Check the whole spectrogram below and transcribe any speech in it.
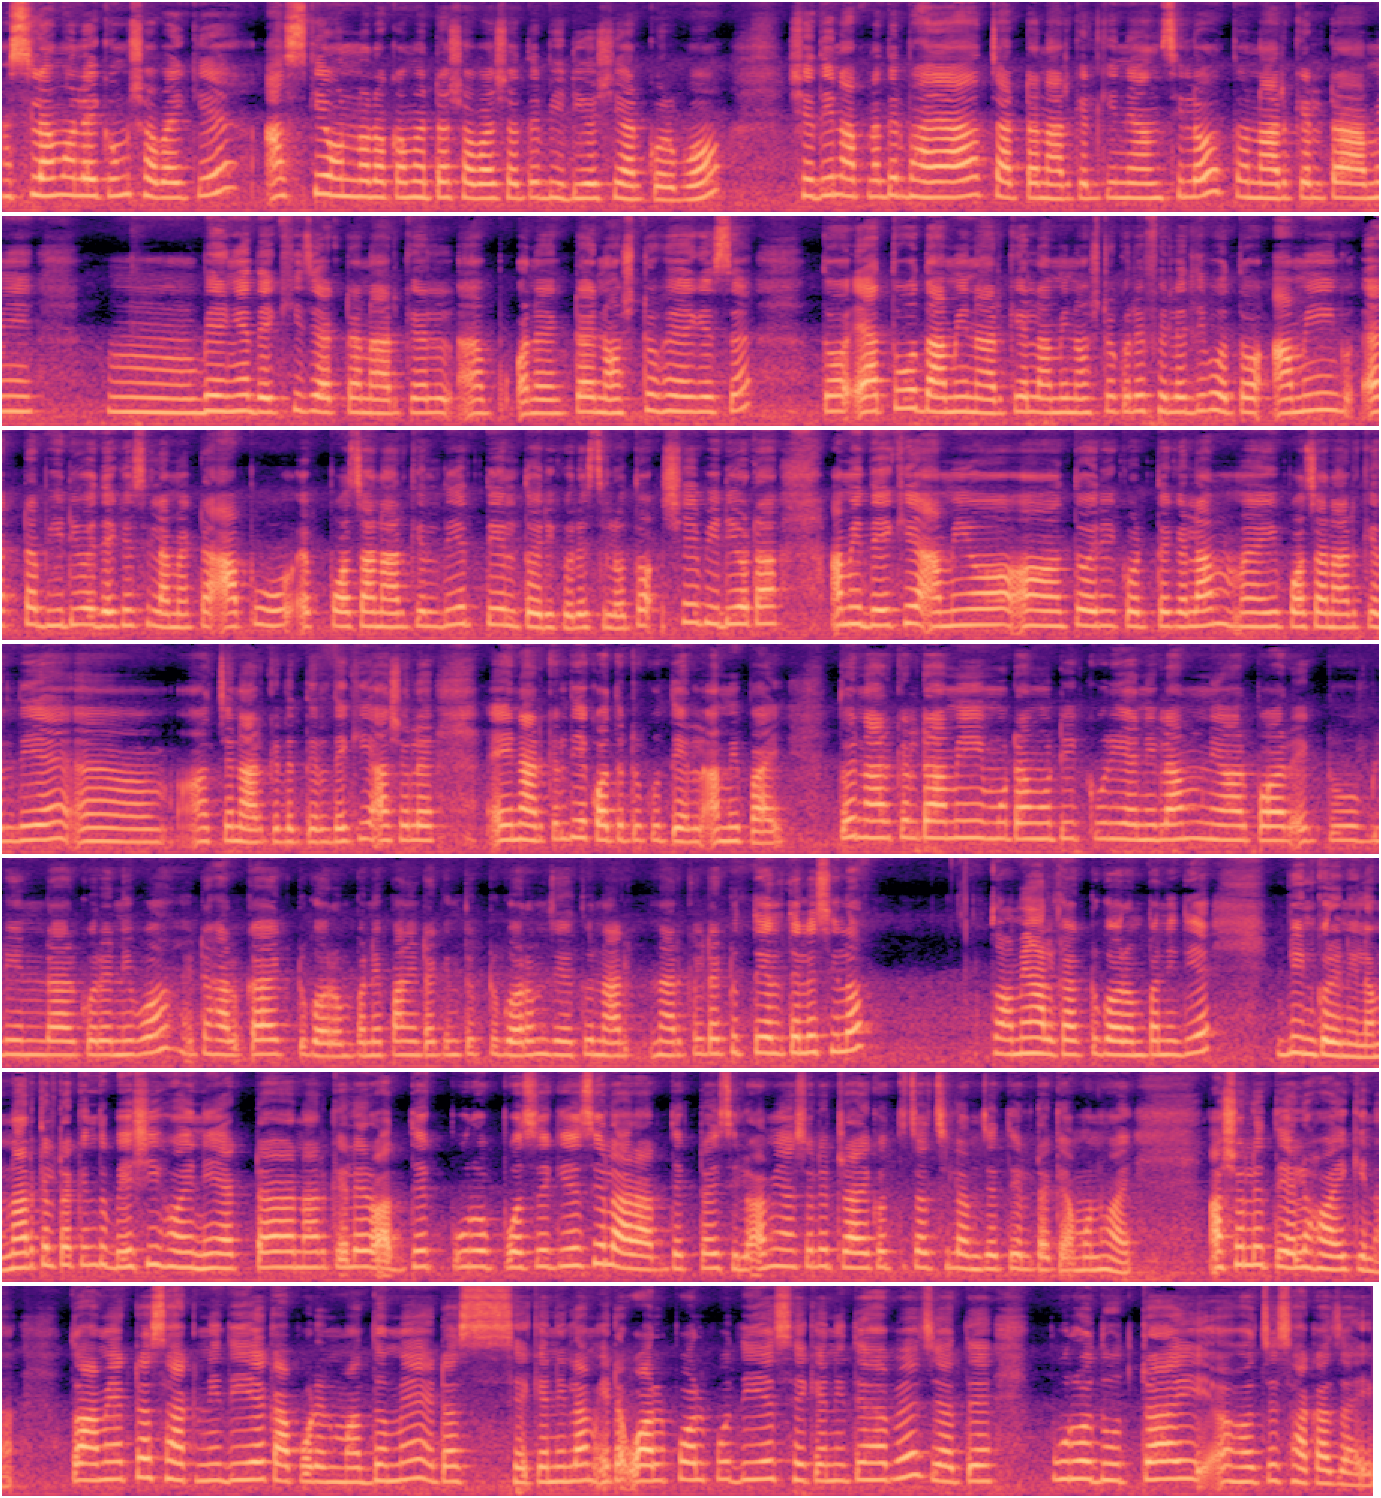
আসসালামু আলাইকুম সবাইকে। আজকে অন্যরকম একটা সবার সাথে ভিডিও শেয়ার করব। সেদিন আপনাদের ভায়া চারটা নারকেল কিনে আনছিল। তো নারকেলটা আমি ভেঙে দেখি যে একটা নারকেল অনেকটাই নষ্ট হয়ে গেছে। তো এত দামি নারকেল আমি নষ্ট করে ফেলে দিব। তো আমি একটা ভিডিও দেখেছিলাম, একটা আপু পচা নারকেল দিয়ে তেল তৈরি করেছিল। তো সেই ভিডিওটা আমি দেখে আমিও তৈরি করতে গেলাম। এই পচা নারকেল দিয়ে হচ্ছে নারকেলের তেল। দেখি আসলে এই নারকেল দিয়ে কতটুকু তেল আমি পাই। তো নারকেলটা আমি মোটামুটি কুড়িয়ে নিলাম। নেওয়ার পর একটু ব্লেন্ডার করে নিব। এটা হালকা একটু গরম পানি, পানিটা কিন্তু একটু গরম, যেহেতু নারকেলটা একটু তেল তেলে ছিল। তো আমি হালকা একটু গরম পানি দিয়ে ব্লিন করে নিলাম। নারকেলটা কিন্তু বেশি হয়নি, একটা নারকেলের অর্ধেক পুরো পচে গিয়েছিল আর অর্ধেকটাই ছিল। আমি আসলে ট্রাই করতে চাচ্ছিলাম যে তেলটা কেমন হয়, আসলে তেল হয় কি না তো আমি একটা ছাঁকনি দিয়ে কাপড়ের মাধ্যমে এটা সেকে নিলাম। এটা অল্প অল্প দিয়ে সেকে নিতে হবে যাতে পুরো দুধটাই হচ্ছে ছাকা যায়।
